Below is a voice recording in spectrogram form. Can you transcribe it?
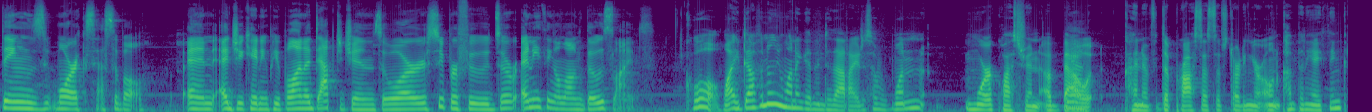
things more accessible and educating people on adaptogens or superfoods or anything along those lines. Cool. Well, I definitely want to get into that. I just have one more question about kind of the process of starting your own company. I think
